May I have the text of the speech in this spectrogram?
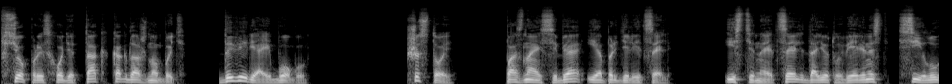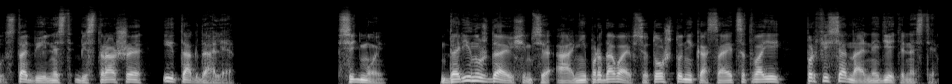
Все происходит так, как должно быть. Доверяй Богу. Шестой. Познай себя и определи цель. Истинная цель дает уверенность, силу, стабильность, бесстрашие и так далее. Седьмой. Дари нуждающимся, а не продавай все то, что не касается твоей профессиональной деятельности.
